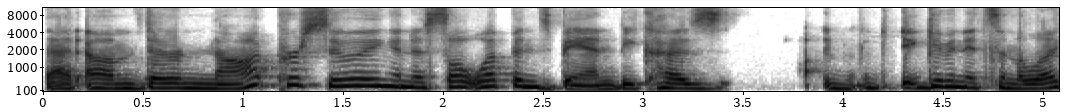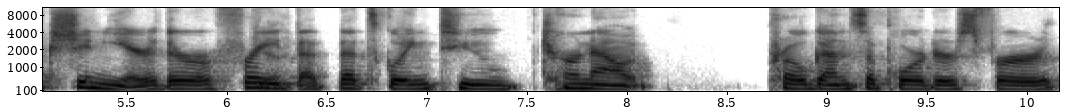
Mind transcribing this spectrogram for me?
that um, they're not pursuing an assault weapons ban because, given it's an election year, they're afraid Yeah. that that's going to turn out pro-gun supporters for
